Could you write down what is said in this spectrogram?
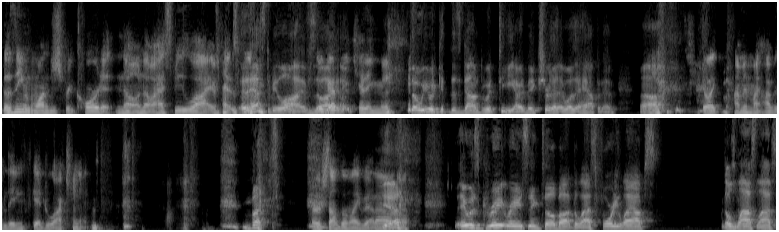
Doesn't even want to just record it. No, no, it has to be live. It, it has to be live. So you gotta I, be kidding me. so we would get this down to a T. I would make sure that it wasn't happening. Uh, You're like, I'm in my ovulating schedule. I can't. But or something like that. I yeah, it was great racing till about the last 40 laps. Those last laps,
